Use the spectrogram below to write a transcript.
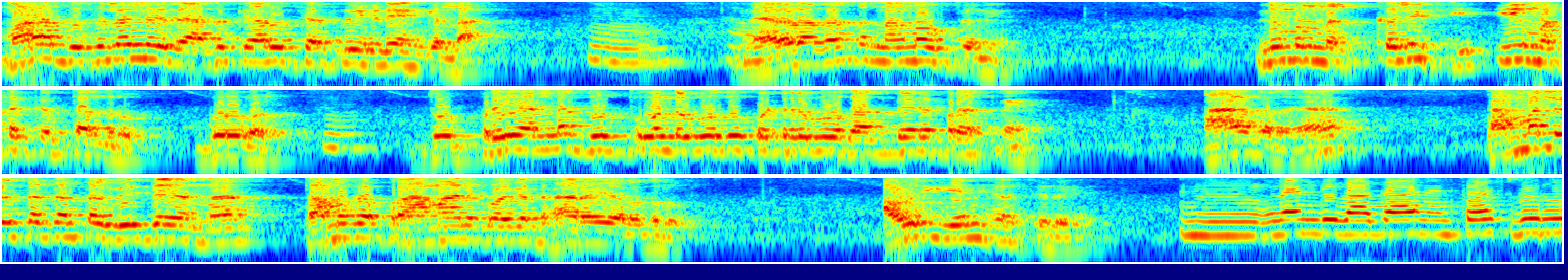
ಮರ ಬಿಸಿಲಲ್ಲೇ ಇದೆ, ಅದಕ್ಕೆ ಯಾರು ಛತ್ರಿ ಹಿಡಿಯಂಗಿಲ್ಲ. ನೆರಳದಂತ ನಾನು ಹೋಗ್ತೇನೆ. ನಿಮ್ಮನ್ನ ಕಲಿಸಿ ಈ ಮಟ್ಟಕ್ಕೆ ತಂದ್ರು ಗುರುಗಳು. ದುಪ್ರಿ ಅಲ್ಲ ದುಡ್ಡು ತಗೊಂಡಿರ್ಬೋದು, ಕೊಟ್ಟಿರ್ಬೋದು, ಅದು ಬೇರೆ ಪ್ರಶ್ನೆ. ಆದ್ರೆ, ತಮ್ಮಲ್ಲಿರ್ತಕ್ಕಂಥ ವಿದ್ಯೆಯನ್ನ ತಮಗ ಪ್ರಾಮಾಣಿಕವಾಗಿ ಧಾರೆ ಎರೆದ್ರು. ಅವ್ರಿಗೆ ಏನ್ ಹೇಳ್ತೀರಿ? ನಂದು ಇವಾಗ ನನ್ನ ಫಸ್ಟ್ ಗುರು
